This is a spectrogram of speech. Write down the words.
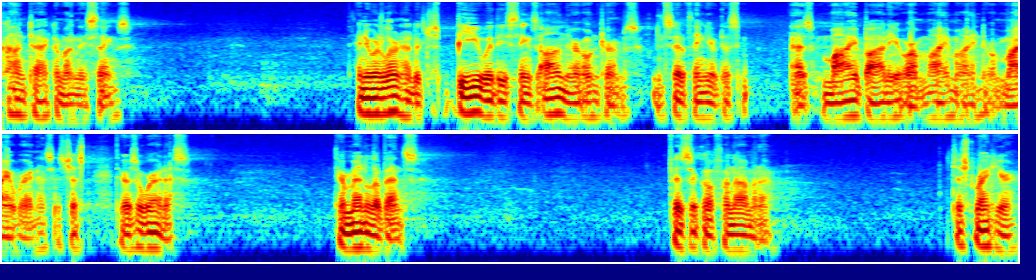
contact among these things. And you want to learn how to just be with these things on their own terms instead of thinking of this as my body or my mind or my awareness. It's just there's awareness. They're mental events, physical phenomena, just right here.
